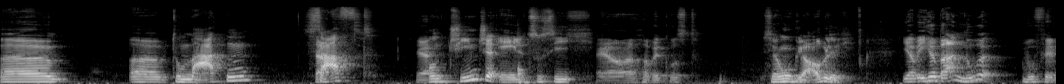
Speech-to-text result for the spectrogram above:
ähm, äh, Tomaten, Saft, Ja. und Ginger Ale zu sich. Ja, habe ich gewusst. Ist ja unglaublich. Ja, aber ich habe auch nur, Wuffe,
